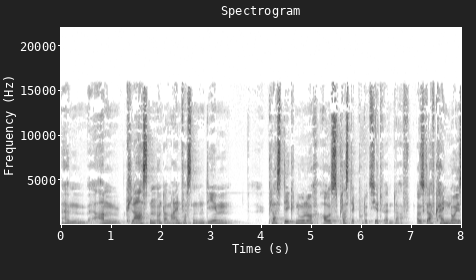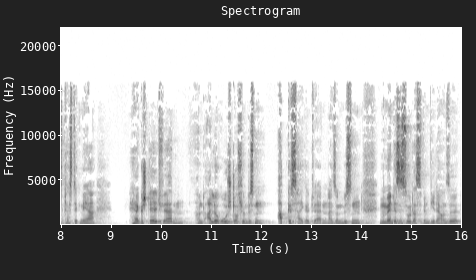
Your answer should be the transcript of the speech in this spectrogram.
Ähm, am klarsten und am einfachsten, indem Plastik nur noch aus Plastik produziert werden darf. Also es darf kein neues Plastik mehr hergestellt werden und alle Rohstoffe müssen abgecycelt werden. Also müssen, im Moment ist es so, dass wenn wir da unsere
